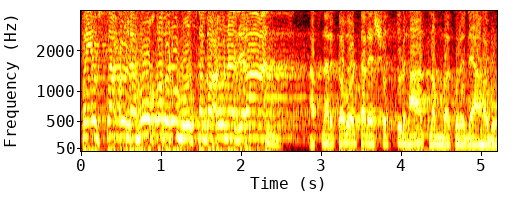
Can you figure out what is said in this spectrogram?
ফায়ুফসাহু লাহু কবরুহু 70 দিরান। আপনার কবরটারে 70 হাত লম্বা করে দেয়া হবে।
